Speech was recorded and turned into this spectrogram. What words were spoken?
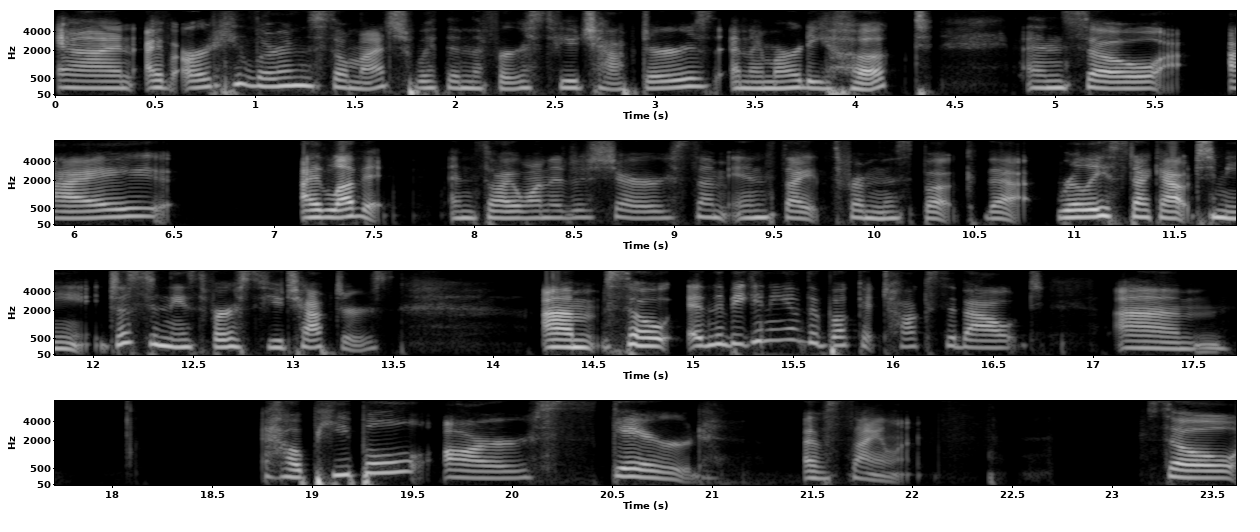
and I've already learned so much within the first few chapters, and I'm already hooked. And so I I love it. And so I wanted to share some insights from this book that really stuck out to me just in these first few chapters. Um, so in the beginning of the book, it talks about um, how people are scared of silence. So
